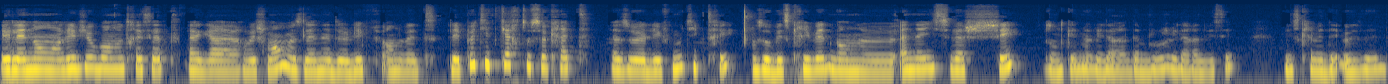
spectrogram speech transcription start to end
E len an levio gant o treset. Hag ar wechman meus lennet de lep an vet. Les petites cartes secrètes. A zo lef moutik tre. Zo beskrivet gant euh, Anaïs Vaché. Zont ma a je a. Me skrivet EZ.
